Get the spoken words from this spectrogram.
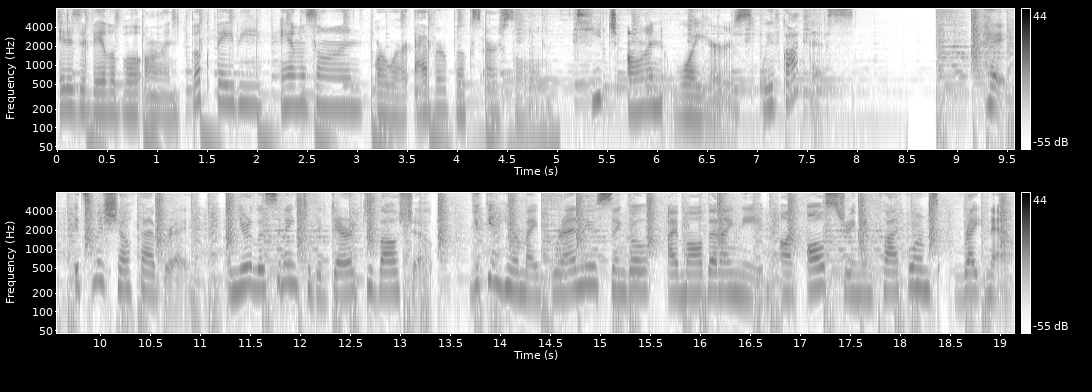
It is available on BookBaby, Amazon, or wherever books are sold. Teach on Warriors. We've got this. Hey, it's Michelle Fabre, and you're listening to The Derek Duvall Show. You can hear my brand new single, I'm All That I Need, on all streaming platforms right now.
